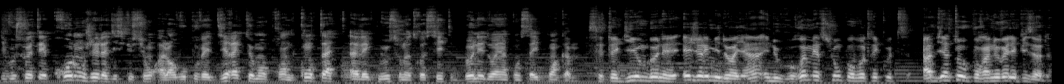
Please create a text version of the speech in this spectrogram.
Si vous souhaitez prolonger la discussion, alors vous pouvez directement prendre contact avec nous sur notre site bonnetdoyenconseil.com. C'était Guillaume Bonnet et Jérémy Doyen et nous vous remercions pour votre écoute. À bientôt pour un nouvel épisode.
